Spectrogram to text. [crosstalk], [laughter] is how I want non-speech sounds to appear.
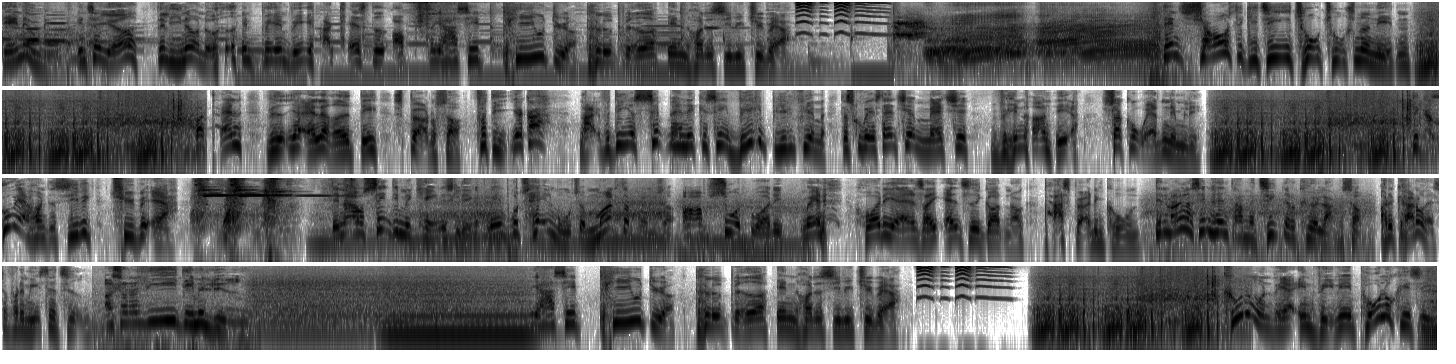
denne uge. Interiøret, det ligner jo noget, [laughs] en BMW har kastet op. Så jeg har set pivedyr, der lød bedre end Honda Civic Type R. Den sjoveste GT i 2019. Hvordan ved jeg allerede det, spørger du så? Fordi jeg gør. Nej, fordi jeg simpelthen ikke kan se, hvilke bilfirma, der skulle være i stand til at matche vinderen her. Så god er den nemlig. Det kunne være Honda Civic Type R. Den er afsindig mekanisk lækker, med en brutal motor, monsterbremser og absurd hurtig. Men [laughs] hurtig er altså ikke altid godt nok. Bare spørg din kone. Den mangler simpelthen dramatik, når du kører langsomt. Og det gør du altså for det meste af tiden. Og så er der lige det med lyden. Jeg har set pivedyr, der lød bedre end Honda Civic Type R. Kunne det være en VW Polo GTI?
